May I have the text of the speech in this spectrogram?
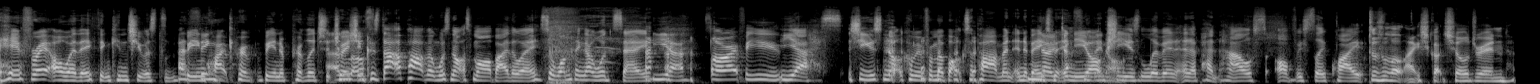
here for it, or were they thinking she was being think- quite pri- being a privileged situation? love- Because that apartment was not small, by the way. So one thing I would say. yeah. It's all right for you. Yes, she is not coming from a box apartment in a basement in New York. not. She is living in a penthouse, obviously quite. Doesn't look like she's got children.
